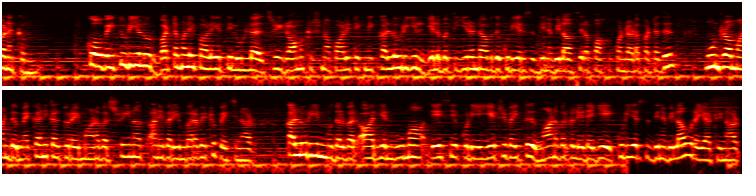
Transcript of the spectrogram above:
வணக்கம். கோவை துடியலூர் வட்டமலைப்பாளையத்தில் உள்ள ஸ்ரீ ராமகிருஷ்ணா பாலிடெக்னிக் கல்லூரியில் எழுபத்தி இரண்டாவது குடியரசு தின விழா சிறப்பாக கொண்டாடப்பட்டது. மூன்றாம் ஆண்டு மெக்கானிக்கல் துறை மாணவர் ஸ்ரீநாத் அனைவரையும் வரவேற்று பேசினார். கல்லூரியின் முதல்வர் ஆர்யன் உமா தேசிய கொடியை ஏற்றி வைத்து மாணவர்களிடையே குடியரசு தின விழா உரையாற்றினார்.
